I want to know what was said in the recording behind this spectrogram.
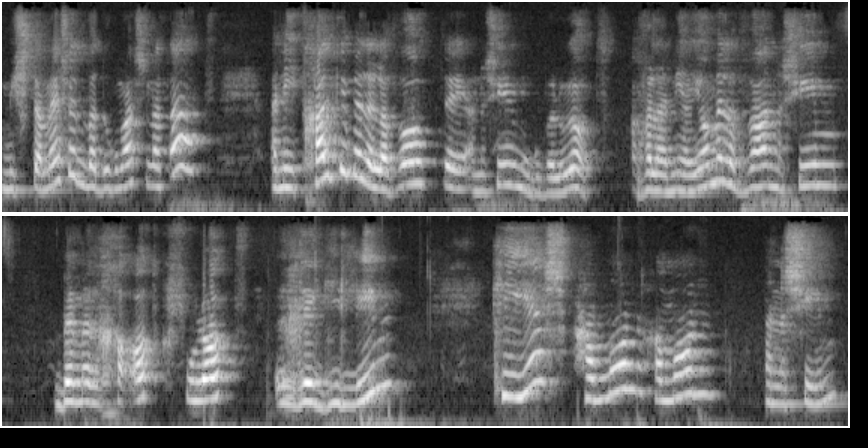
משתמשת בדוגמה שנתת, אני התחלתי בללוות אה, אנשים עם מוגבלויות, אבל אני היום מלווה אנשים במרכאות כפולות רגילים, כי יש המון המון אנשים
